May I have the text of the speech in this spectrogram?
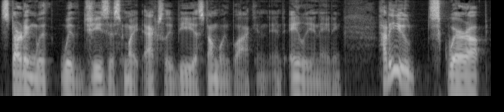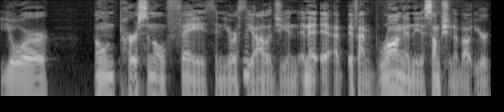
starting with, with jesus might actually be a stumbling block and, and alienating how do you square up your own personal faith and your mm-hmm. theology and, and uh, if i'm wrong in the assumption about your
